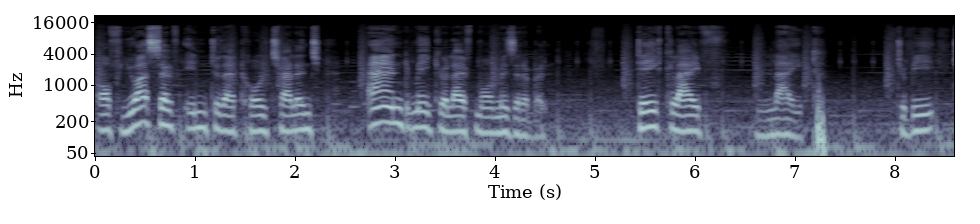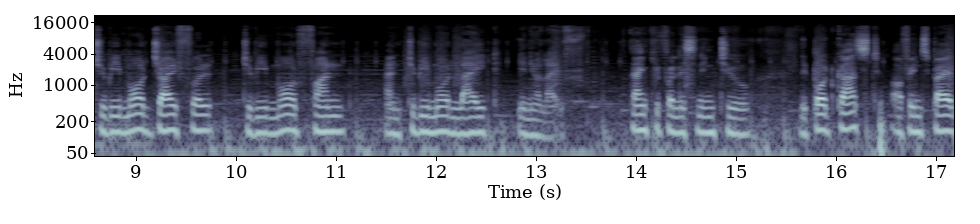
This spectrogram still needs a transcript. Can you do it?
of yourself into that whole challenge and make your life more miserable. Take life light to be to be more joyful to be more fun and to be more light in your life. Thank you for listening to the podcast of Inspire.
